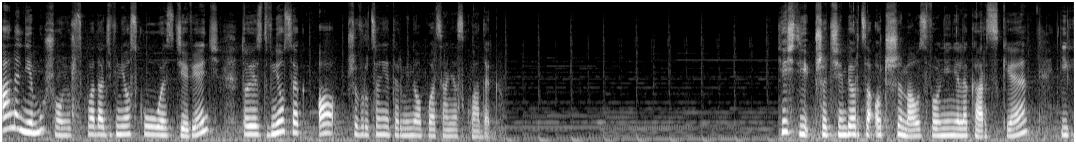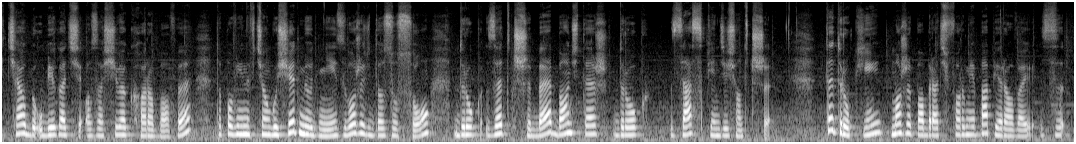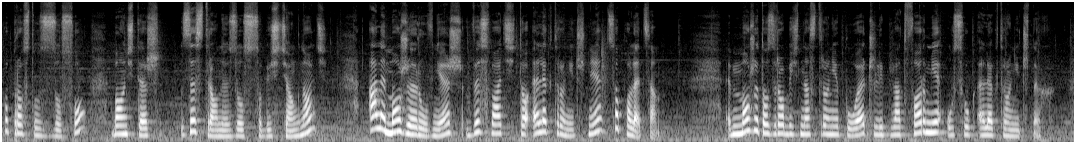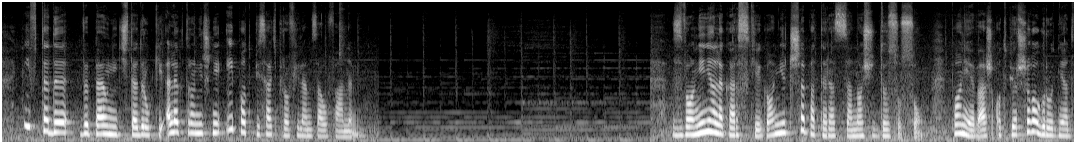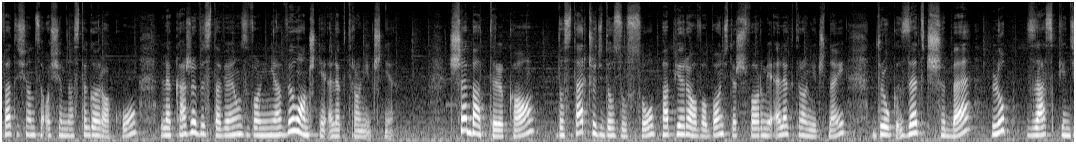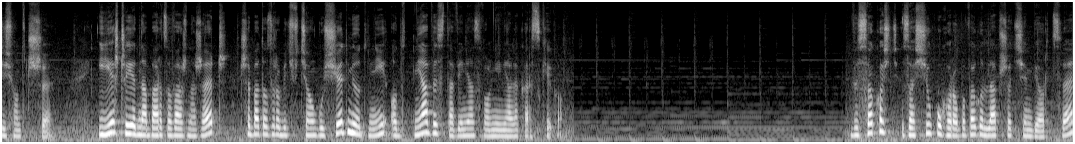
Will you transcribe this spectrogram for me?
ale nie muszą już składać wniosku US9. To jest wniosek o przywrócenie terminu opłacania składek. Jeśli przedsiębiorca otrzymał zwolnienie lekarskie i chciałby ubiegać się o zasiłek chorobowy, to powinien w ciągu 7 dni złożyć do ZUS-u druk Z3B bądź też druk ZAS 53. Te druki może pobrać w formie papierowej z, po prostu z ZUS-u, bądź też ze strony ZUS sobie ściągnąć, ale może również wysłać to elektronicznie, co polecam. Może to zrobić na stronie PUE, czyli Platformie Usług Elektronicznych. I wtedy wypełnić te druki elektronicznie i podpisać profilem zaufanym. Zwolnienia lekarskiego nie trzeba teraz zanosić do ZUS-u, ponieważ od 1 grudnia 2018 roku lekarze wystawiają zwolnienia wyłącznie elektronicznie. Trzeba tylko dostarczyć do ZUS-u papierowo bądź też w formie elektronicznej druk Z3B lub ZAS 53. I jeszcze jedna bardzo ważna rzecz, trzeba to zrobić w ciągu 7 dni od dnia wystawienia zwolnienia lekarskiego. Wysokość zasiłku chorobowego dla przedsiębiorcy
